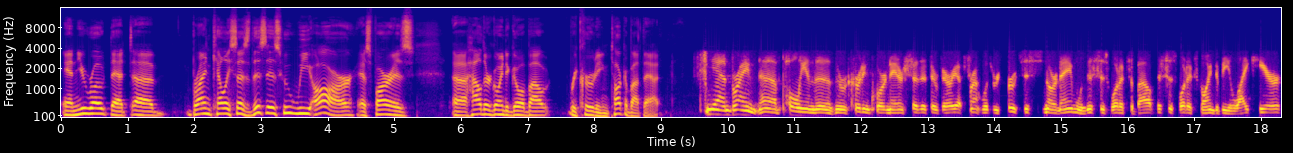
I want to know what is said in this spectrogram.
and you wrote that uh, Brian Kelly says this is who we are as far as uh, how they're going to go about recruiting. Talk about that. Yeah, and Brian uh, Polian, the, the recruiting coordinator, said that they're very upfront with recruits. This is Notre Dame. This is what it's about. This is what it's going to be like here.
